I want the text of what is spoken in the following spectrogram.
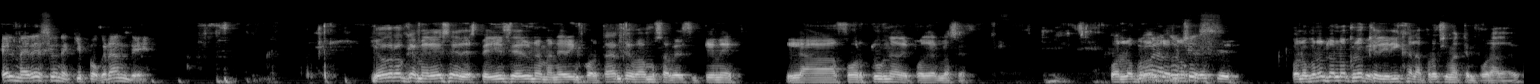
él merece un equipo grande. Yo creo que merece despedirse de una manera importante. Vamos a ver si tiene la fortuna de poderlo hacer. Por lo pronto, no creo, que, por lo pronto no creo sí. que dirija la próxima temporada. ¿eh?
